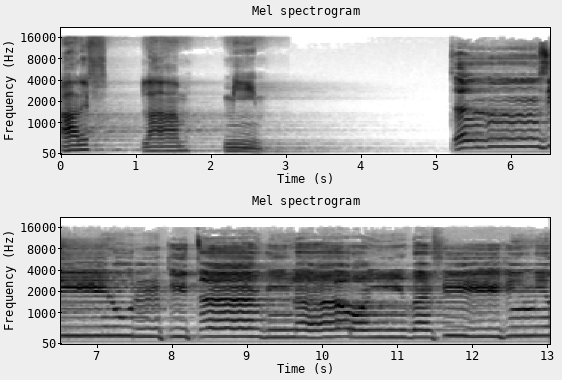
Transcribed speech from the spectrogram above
Alif, Lam, Mim. تنزيل الكتاب لا ريب فيه من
